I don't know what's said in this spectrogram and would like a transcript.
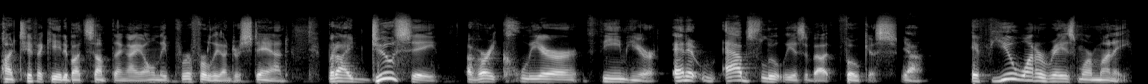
pontificate about something I only peripherally understand. But I do see a very clear theme here. And it absolutely is about focus. Yeah. If you want to raise more money,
